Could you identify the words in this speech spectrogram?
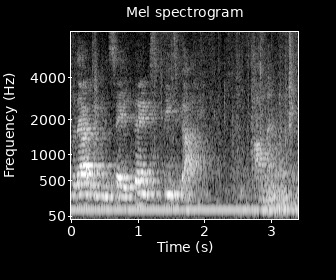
For that, we can say thanks be to God. Amen.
